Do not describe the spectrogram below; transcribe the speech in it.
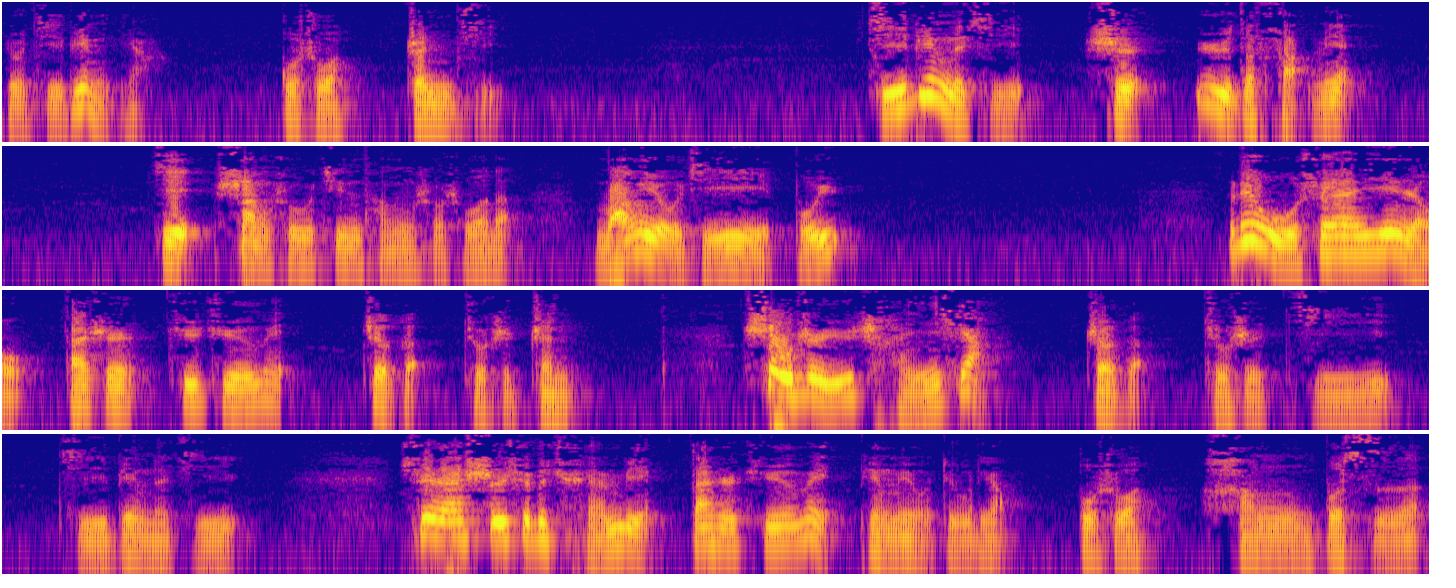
有疾病一样。故说真吉，疾病的疾是欲的反面，即尚书金腾所说的“王有疾不欲”。六五虽然阴柔，但是居君位，这个就是真；受制于臣下，这个就是疾，疾病的疾。虽然失去了权柄，但是君位并没有丢掉。不说恒不死，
